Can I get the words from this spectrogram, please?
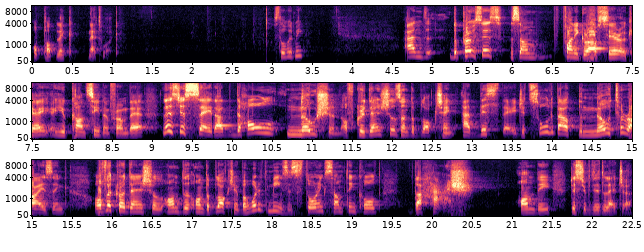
or public network. Still with me? And the process, some funny graphs here, okay, you can't see them from there. Let's just say that the whole notion of credentials on the blockchain at this stage, it's all about the notarizing of a credential on the, on the blockchain. But what it means is storing something called the hash on the distributed ledger.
